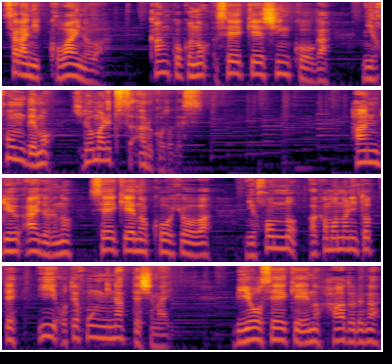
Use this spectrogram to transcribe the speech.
さらに怖いのは、韓国の整形振興が日本でも広まりつつあることです。韓流アイドルの整形の公表は日本の若者にとっていいお手本になってしまい、美容整形のハードルが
